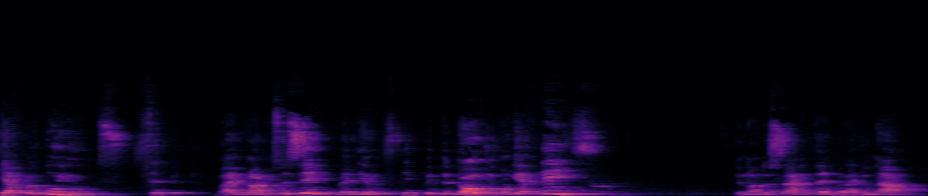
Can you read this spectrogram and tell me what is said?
Careful who you sit with. My used to say, when you sleep with the dogs, you're going to get fleas. Didn't understand it then, but I do now.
